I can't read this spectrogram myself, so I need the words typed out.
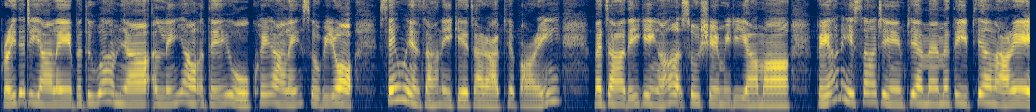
ပရိသတ်တီကလည်းဘသူကအများအလင်းရောင်အသေးကိုခွဲတာလဲဆိုပြီးတော့စိတ်ဝင်စားနေကြကြတာဖြစ်ပါတယ်။မကြသေးခင်က social media မှာဘယ်ကနေစတင်ပြန်မှန်းမသိပြန်လာတဲ့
